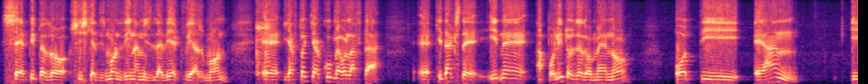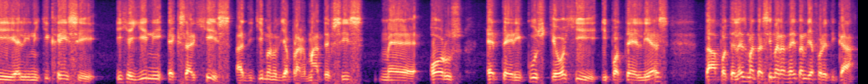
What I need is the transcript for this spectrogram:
σε επίπεδο συσχετισμών δύναμης, δηλαδή εκβιασμών. Ε, γι' αυτό και ακούμε όλα αυτά. Ε, κοιτάξτε, είναι απολύτως δεδομένο ότι εάν η ελληνική κρίση είχε γίνει εξ αρχής αντικείμενο διαπραγμάτευσης με όρους εταιρικούς και όχι υποτέλειας, τα αποτελέσματα σήμερα θα ήταν διαφορετικά.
